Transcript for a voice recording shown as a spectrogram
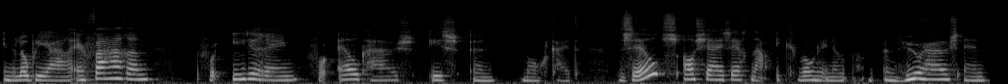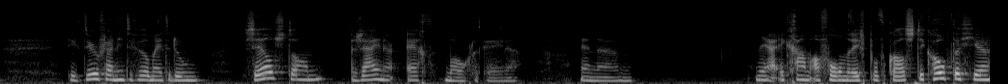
in de loop der jaren ervaren. Voor iedereen, voor elk huis is een mogelijkheid. Zelfs als jij zegt, nou, ik woon in een, een huurhuis en ik durf daar niet te veel mee te doen. Zelfs dan zijn er echt mogelijkheden. En uh, nou ja, ik ga hem afronden deze podcast. Ik hoop dat je,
